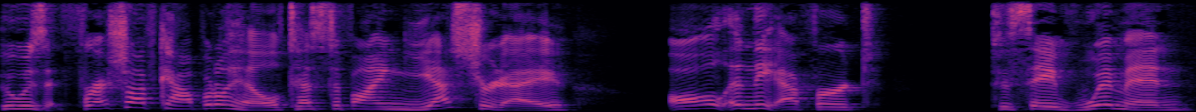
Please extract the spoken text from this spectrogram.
who was fresh off Capitol Hill testifying yesterday, all in the effort to save women,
